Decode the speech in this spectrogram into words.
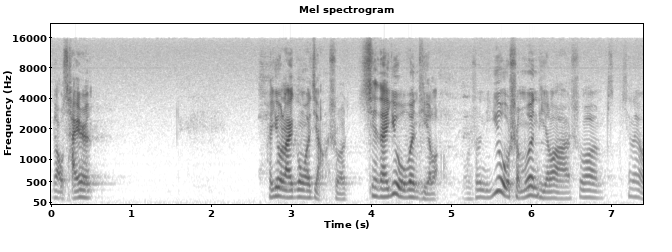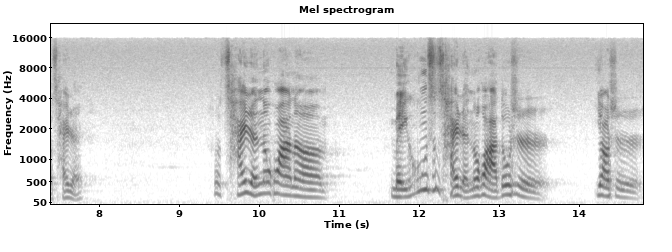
要裁人，他又来跟我讲说现在又有问题了。我说你又有什么问题了？说现在要裁人。说裁人的话呢？每个公司裁人的话，都是，要是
